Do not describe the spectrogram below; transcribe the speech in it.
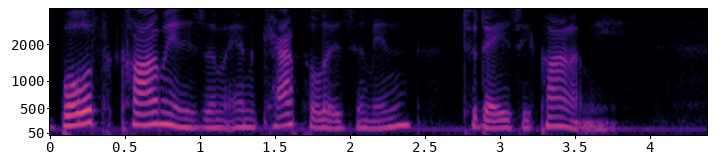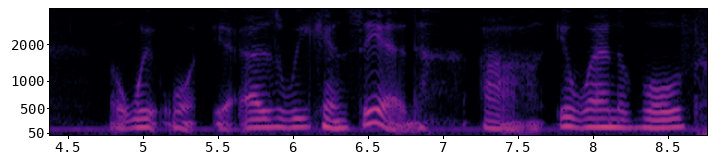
both communism and capitalism in today's economy. Uh, we, as we can see it, uh, it went both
